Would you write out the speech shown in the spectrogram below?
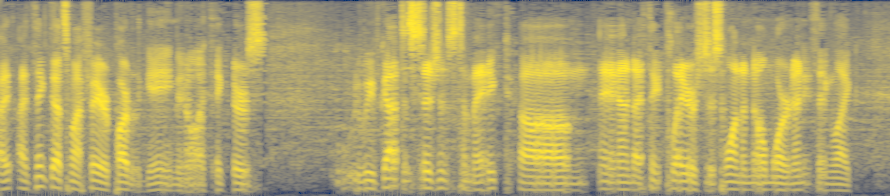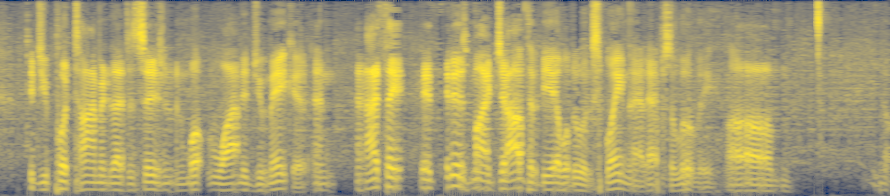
I, I think that's my favorite part of the game. You know, I think there's we've got decisions to make, um, and I think players just want to know more than anything, like did you put time into that decision and what why did you make it and and I think it, it is my job to be able to explain that absolutely um, you know,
